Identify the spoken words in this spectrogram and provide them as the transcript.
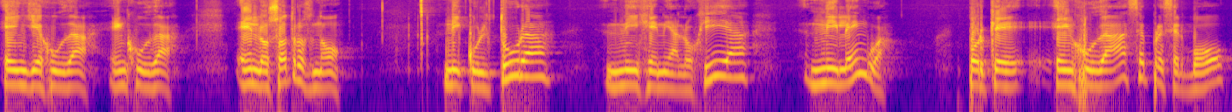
en Yehudá, en Judá. En los otros no. Ni cultura, ni genealogía, ni lengua. Porque en Judá se preservó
